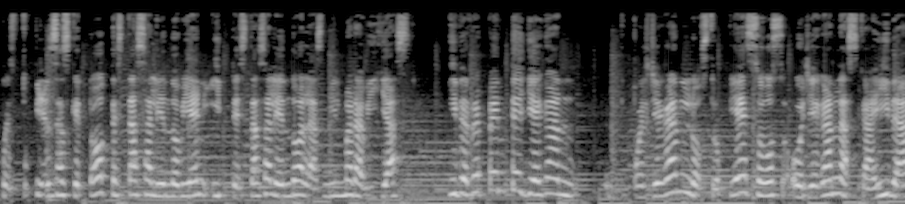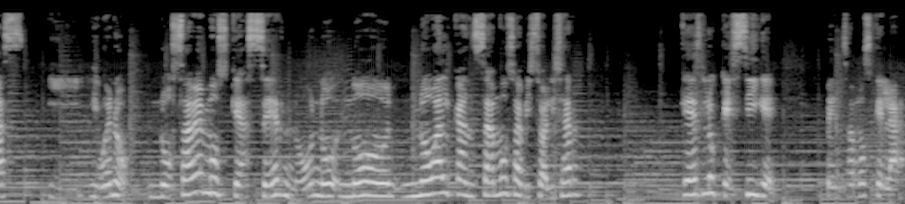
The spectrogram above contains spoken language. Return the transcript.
pues tú piensas que todo te está saliendo bien y te está saliendo a las mil maravillas y de repente llegan, pues llegan los tropiezos o llegan las caídas y, bueno, no sabemos qué hacer, ¿no? No, no, no alcanzamos a visualizar qué es lo que sigue. Pensamos que la,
